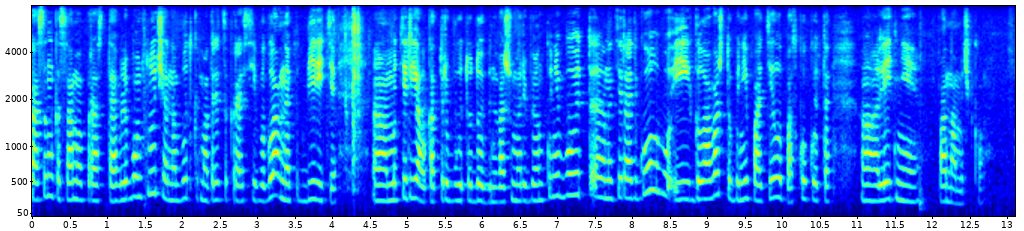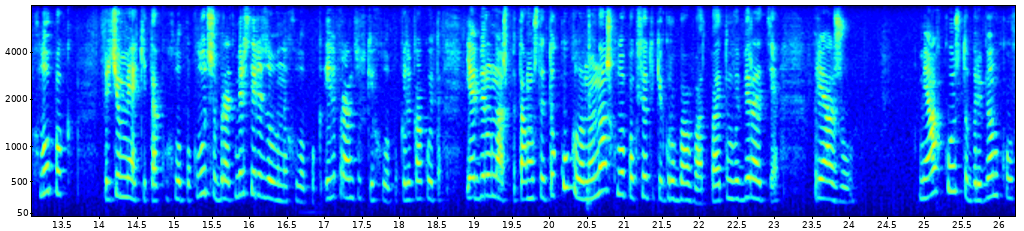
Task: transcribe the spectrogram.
косынка самая простая. В любом случае она будет смотреться красиво. Главное, подберите э, материал, который будет удобен вашему ребенку, не будет э, натирать голову и голова, чтобы не потела, поскольку это э, летняя панамочка. Хлопок причем мягкий такой хлопок, лучше брать мерсеризованный хлопок или французский хлопок, или какой-то. Я беру наш, потому что это кукла, но наш хлопок все-таки грубоват, поэтому выбирайте пряжу мягкую, чтобы ребенку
